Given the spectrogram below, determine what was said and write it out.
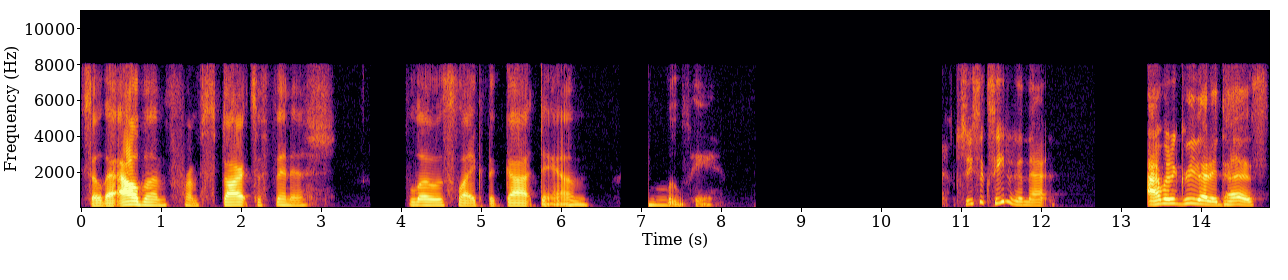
So the album from start to finish flows like the goddamn movie. She succeeded in that. I would agree that it does.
